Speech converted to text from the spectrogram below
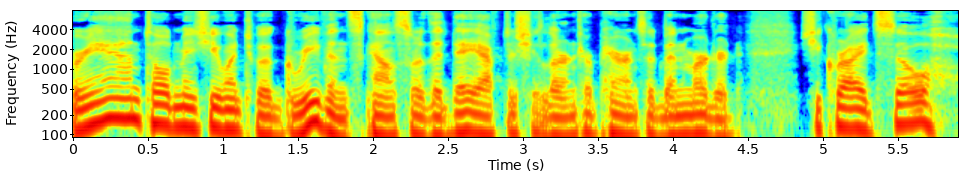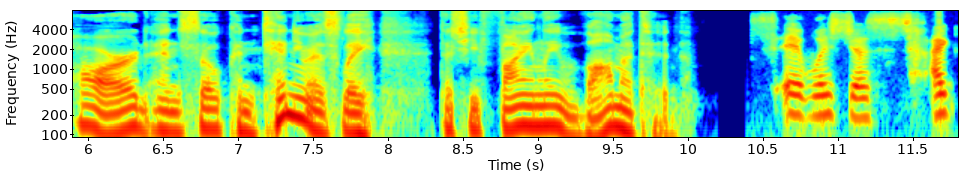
Brianne told me she went to a grievance counselor the day after she learned her parents had been murdered. She cried so hard and so continuously that she finally vomited. It was just, I'd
